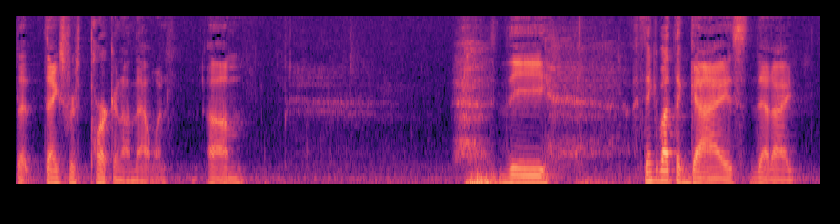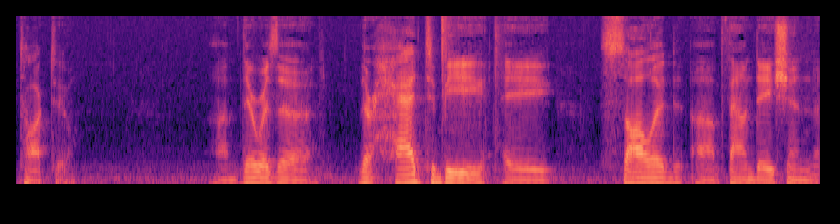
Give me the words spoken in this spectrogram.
That thanks for parking on that one. Um, the I think about the guys that I talked to. Um, there was a there had to be a solid um, foundation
